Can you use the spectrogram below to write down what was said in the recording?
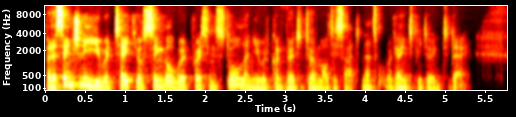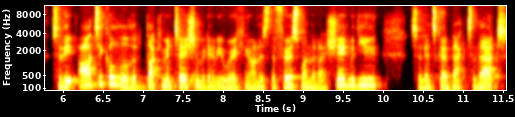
but essentially, you would take your single WordPress install and you would convert it to a multi-site, and that's what we're going to be doing today. So the article or the documentation we're going to be working on is the first one that I shared with you. So let's go back to that.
